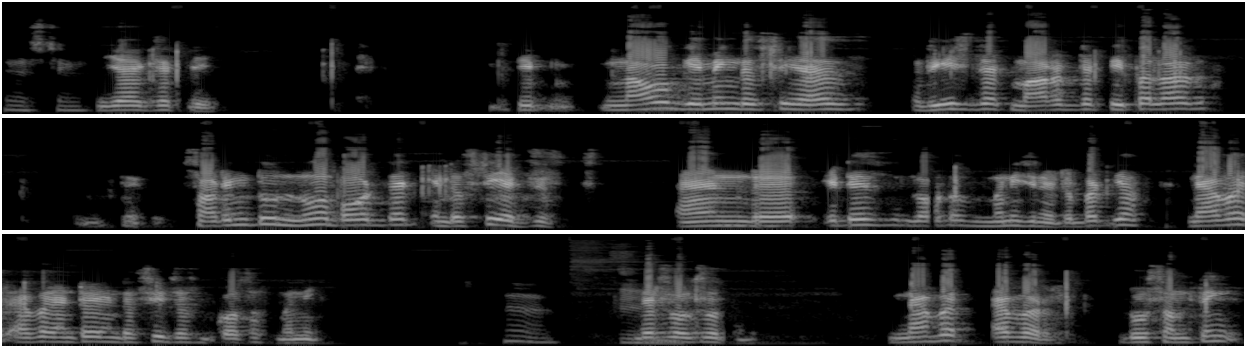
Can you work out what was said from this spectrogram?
Interesting. yeah, exactly. Peop- Now gaming industry has reached that mark that people are starting to know about that industry exists and Hmm. uh, it is a lot of money generator. But yeah, never ever enter industry just because of money. Huh. That's Hmm. also. Never ever do something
